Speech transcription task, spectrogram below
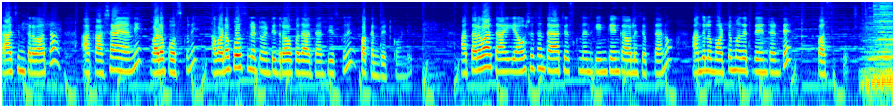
కాచిన తర్వాత ఆ కషాయాన్ని వడపోసుకుని ఆ వడపోసినటువంటి ద్రవ పదార్థాన్ని తీసుకుని పక్కన పెట్టుకోండి. ఆ తర్వాత ఈ ఔషధం తయారు చేసుకునేందుకు ఇంకేం కావాలో చెప్తాను. అందులో మొట్టమొదటిది ఏంటంటే పసుపు.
